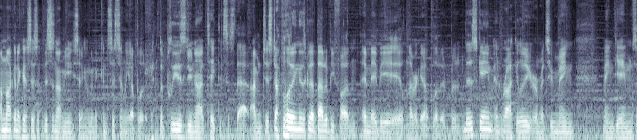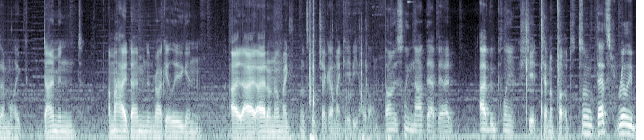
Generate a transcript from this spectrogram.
I'm not gonna consistent. This is not me saying I'm gonna consistently upload again. So please do not take this as that. I'm just uploading this because I thought it'd be fun, and maybe it'll never get uploaded. But this game and Rocket League are my two main main games. I'm like diamond. I'm a high diamond in Rocket League, and I, I, I don't know my, let's go check out my KD, hold on. Honestly, not that bad. I've been playing shit ton of pubs. So that's really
